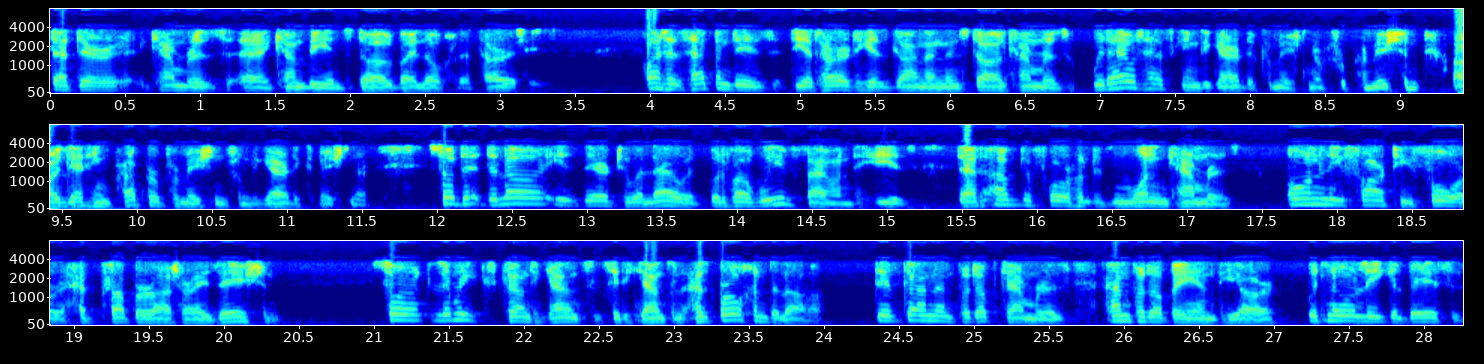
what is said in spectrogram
that their cameras uh, can be installed by local authorities. What has happened is the authority has gone and installed cameras without asking the Garda Commissioner for permission or getting proper permission from the Garda Commissioner. So the, the law is there to allow it. But what we've found is that of the 401 cameras, only 44 had proper authorisation. So Limerick County Council, City Council, has broken the law. They've gone and put up cameras and put up ANPR with no legal basis.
